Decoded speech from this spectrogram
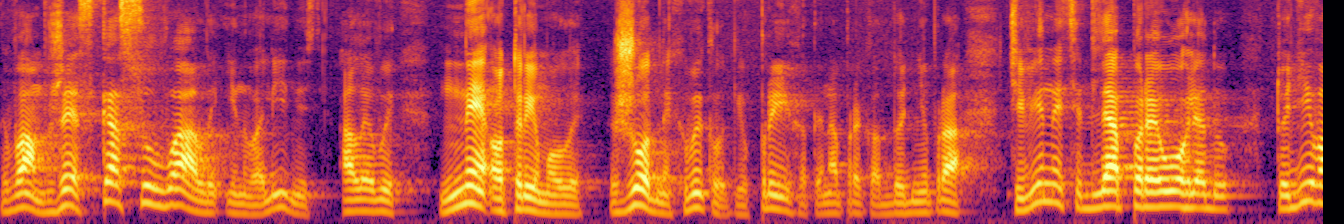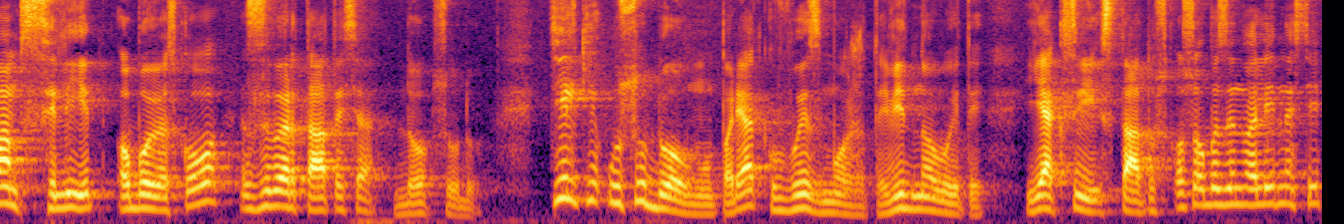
вам вже скасували інвалідність, але ви не отримали жодних викликів приїхати, наприклад, до Дніпра чи Вінниці для переогляду, тоді вам слід обов'язково звертатися до суду. Тільки у судовому порядку ви зможете відновити як свій статус особи з інвалідності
